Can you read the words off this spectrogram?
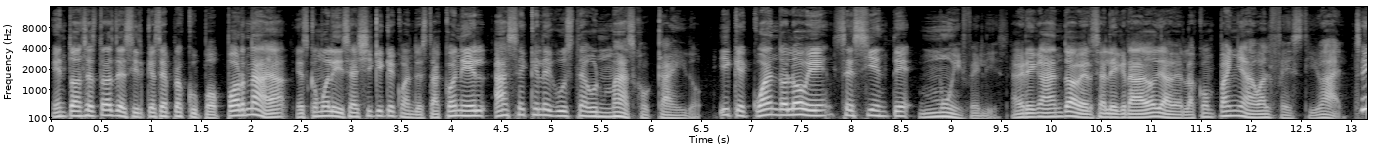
Entonces, tras decir que se preocupó por nada, es como le dice a Shiki que cuando está con él hace que le guste aún más Hokkaido y que cuando lo ve se siente muy feliz, agregando haberse alegrado de haberlo acompañado al festival. Sí,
